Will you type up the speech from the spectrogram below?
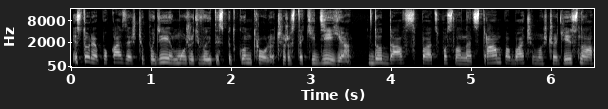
Історія показує, що події можуть вийти з під контролю через такі дії. Додав спецпосланець Трампа. Бачимо, що дійсно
